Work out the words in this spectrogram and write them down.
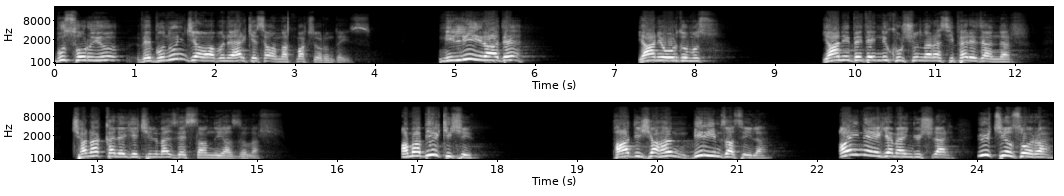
Bu soruyu ve bunun cevabını herkese anlatmak zorundayız. Milli irade yani ordumuz yani bedenini kurşunlara siper edenler Çanakkale geçilmez destanını yazdılar. Ama bir kişi padişahın bir imzasıyla aynı egemen güçler 3 yıl sonra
